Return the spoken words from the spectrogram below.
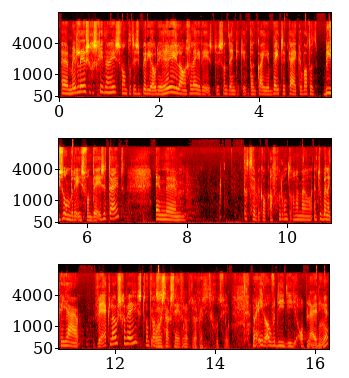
Uh, middeleeuwse geschiedenis, want dat is een periode heel lang geleden is. Dus dan denk ik, dan kan je beter kijken wat het bijzondere is van deze tijd. En uh, dat heb ik ook afgerond allemaal. En toen ben ik een jaar werkloos geweest. Want Daar komen we straks even op terug als je het goed vindt. Nou, even over die, die, die opleidingen.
